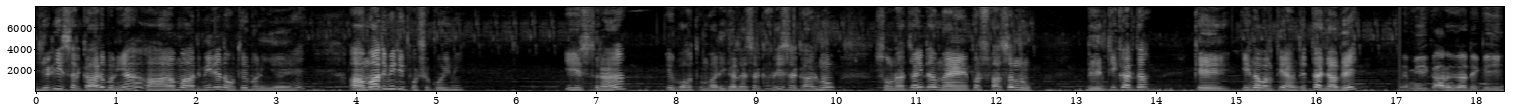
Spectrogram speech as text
ਜਿਹੜੀ ਸਰਕਾਰ ਬਣੀ ਆ ਆਮ ਆਦਮੀ ਦੇ ਨਾਂ ਤੇ ਬਣੀ ਹੈ ਆਮ ਆਦਮੀ ਦੀ ਪੁੱਛ ਕੋਈ ਨਹੀਂ। ਇਸ ਤਰ੍ਹਾਂ ਇਹ ਬਹੁਤ ਮਾੜੀ ਗੱਲ ਹੈ। ਸਰਕਾਰੀ ਸਰਕਾਰ ਨੂੰ ਸੋਣਾ ਚਾਹੀਦਾ। ਮੈਂ ਪ੍ਰਸ਼ਾਸਨ ਨੂੰ ਬੇਨਤੀ ਕਰਦਾ ਕਿ ਇਹਨਾਂ ਵੱਲ ਧਿਆਨ ਦਿੱਤਾ ਜਾਵੇ। ਇਹ ਮੀਂਹ ਕਾਰਨ ਦਾ ਡਿੱਗੀ ਜੀ।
